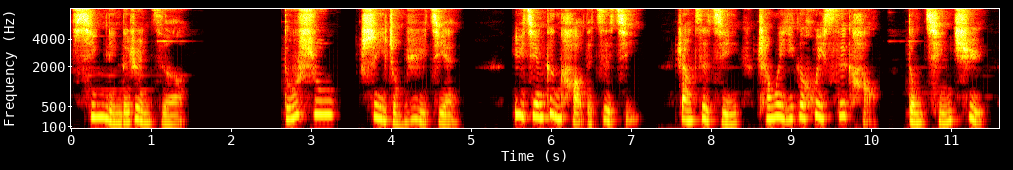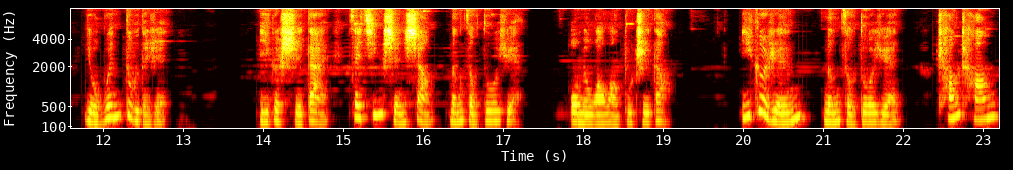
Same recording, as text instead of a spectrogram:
心灵的润泽。读书是一种遇见，遇见更好的自己，让自己成为一个会思考、懂情趣、有温度的人。一个时代在精神上能走多远，我们往往不知道；一个人能走多远。常常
